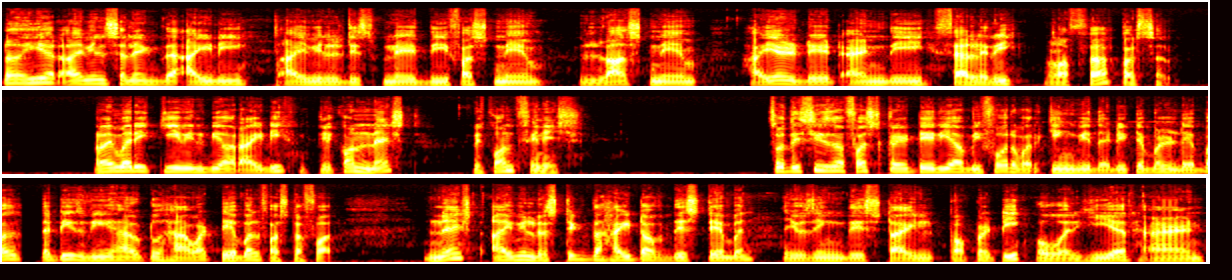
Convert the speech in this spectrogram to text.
Now here I will select the ID. I will display the first name, last name, hire date and the salary of a person. Primary key will be our ID. Click on next, click on finish. So this is the first criteria before working with editable table. That is we have to have a table first of all. Next, I will restrict the height of this table using this style property over here and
